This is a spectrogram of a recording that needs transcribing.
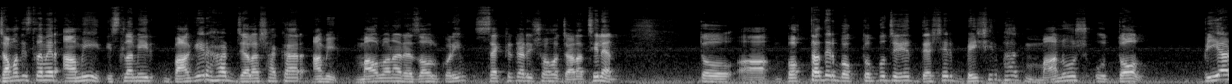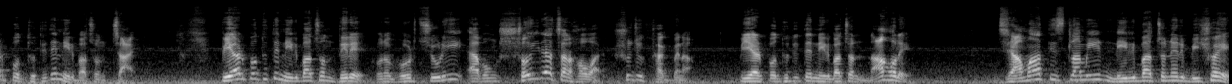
জামাত ইসলামের আমির ইসলামীর বাগেরহাট জেলা শাখার আমির মাওলানা রেজাউল করিম সেক্রেটারি সহ যারা ছিলেন, তো বক্তাদের বক্তব্য যে দেশের বেশিরভাগ মানুষ ও দল পিয়ার পদ্ধতিতে নির্বাচন চায়। পিয়ার পদ্ধতি নির্বাচন দিলে কোনো ভোট চুরি এবং স্বৈরাচার হওয়ার সুযোগ থাকবে না। পিয়ার পদ্ধতিতে নির্বাচন না হলে জামাত ইসলামীর নির্বাচনের বিষয়ে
